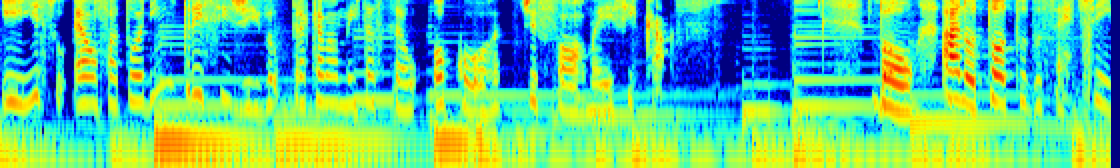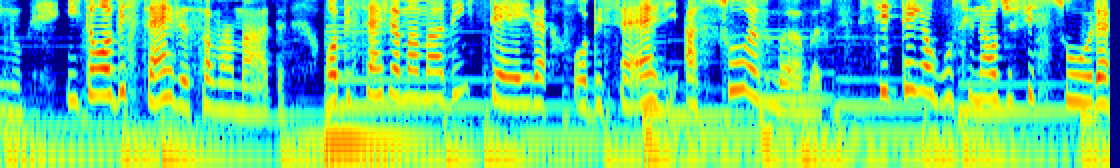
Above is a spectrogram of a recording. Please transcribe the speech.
e isso é um fator imprescindível para que a amamentação ocorra de forma eficaz. Bom, anotou tudo certinho? Então observe a sua mamada. Observe a mamada inteira, observe as suas mamas. Se tem algum sinal de fissura,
